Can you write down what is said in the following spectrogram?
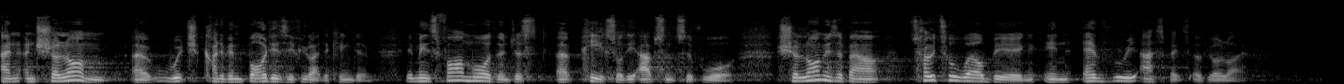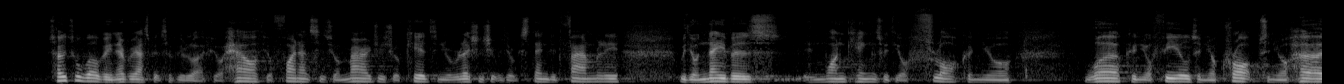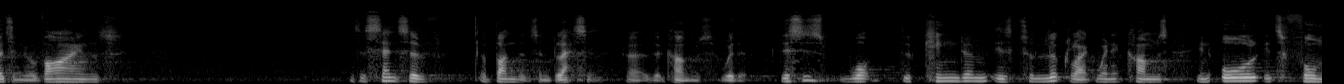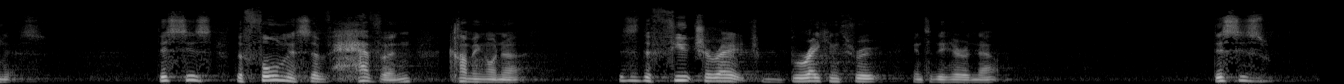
And, and shalom, uh, which kind of embodies, if you like, the kingdom, it means far more than just uh, peace or the absence of war. Shalom is about total well being in every aspect of your life. Total well being in every aspect of your life your health, your finances, your marriages, your kids, and your relationship with your extended family, with your neighbors in 1 Kings, with your flock and your work and your fields and your crops and your herds and your vines. There's a sense of abundance and blessing uh, that comes with it. This is what the kingdom is to look like when it comes in all its fullness. This is the fullness of heaven coming on earth. This is the future age breaking through into the here and now. This is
